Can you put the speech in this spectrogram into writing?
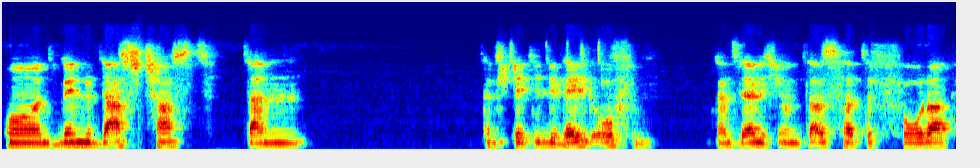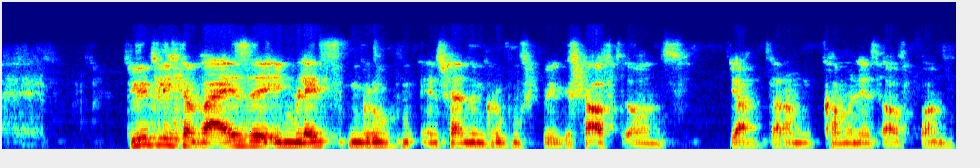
Und wenn du das schaffst, dann, dann steht dir die Welt offen, ganz ehrlich. Und das hatte Foda glücklicherweise im letzten Gruppen, entscheidenden Gruppenspiel geschafft und ja, daran kann man jetzt aufbauen.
